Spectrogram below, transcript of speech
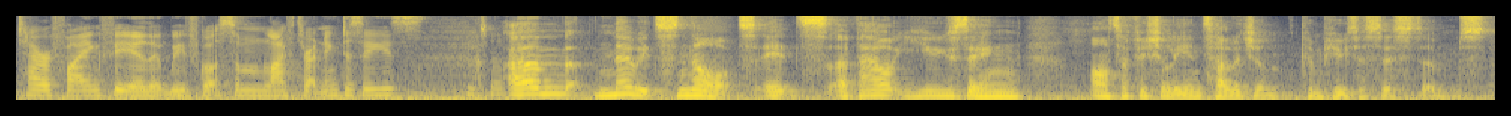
terrifying fear that we've got some life threatening disease? Peter? Um, no, it's not. It's about using artificially intelligent computer systems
